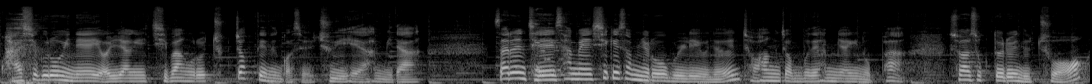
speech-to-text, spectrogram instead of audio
과식으로 인해 열량이 지방으로 축적되는 것을 주의해야 합니다. 쌀은 제3의 식이섬유로 불리우는 저항 전분의 함량이 높아 소화 속도를 늦추어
